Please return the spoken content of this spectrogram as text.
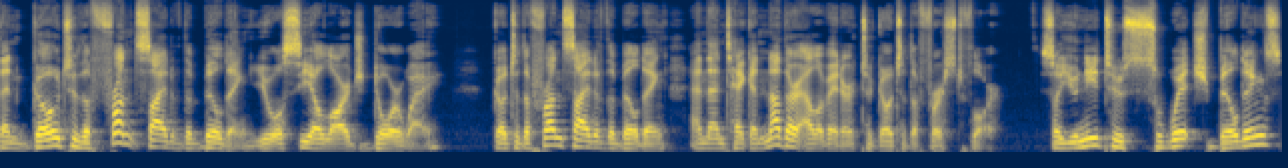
then go to the front side of the building. You will see a large doorway. Go to the front side of the building and then take another elevator to go to the first floor. So you need to switch buildings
